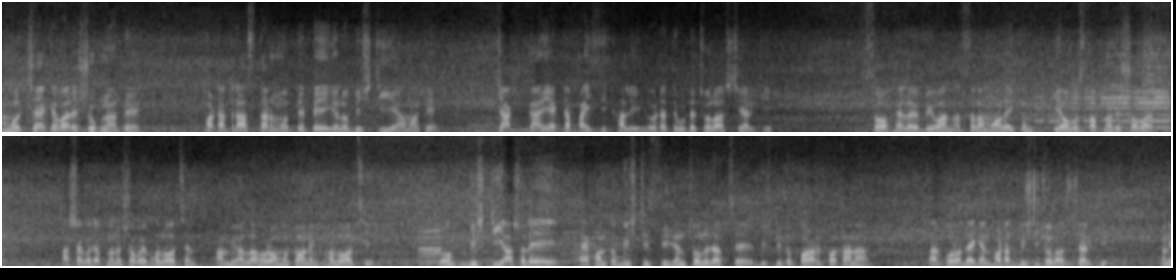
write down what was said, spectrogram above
ছিলাম হচ্ছে একেবারে শুকনাতে। হঠাৎ রাস্তার মধ্যে পেয়ে গেল বৃষ্টি আমাকে। যাক, গাড়ি একটা পাইছি খালি, ওটাতে উঠে চলে আসছি আর কি। সো হ্যালো এভরিওয়ান আসসালামু আলাইকুম। কী অবস্থা আপনাদের সবার? আশা করি আপনারা সবাই ভালো আছেন। আমিও আল্লাহর রহমতে অনেক ভালো আছি। তো বৃষ্টি আসলে, এখন তো বৃষ্টির সিজন চলে যাচ্ছে। বৃষ্টি তো পড়ার কথা না। তারপরও দেখেন, হঠাৎ বৃষ্টি চলে আসছে আর কি। মানে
